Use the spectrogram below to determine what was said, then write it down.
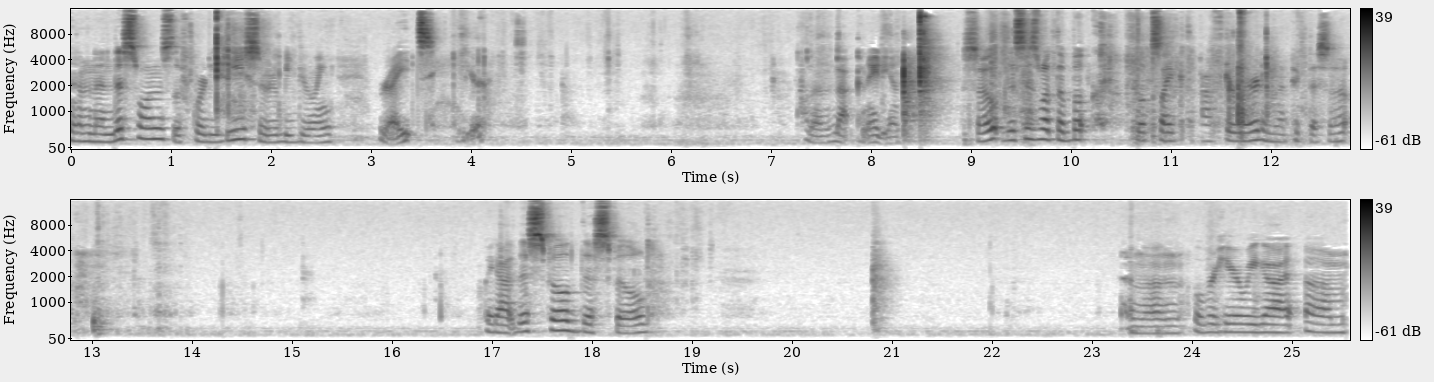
and then this one's the 40D, so it'll be going right here. And then that Canadian. So this is what the book looks like afterward. I'm going to pick this up. We got this filled, this filled. And then over here we got um,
